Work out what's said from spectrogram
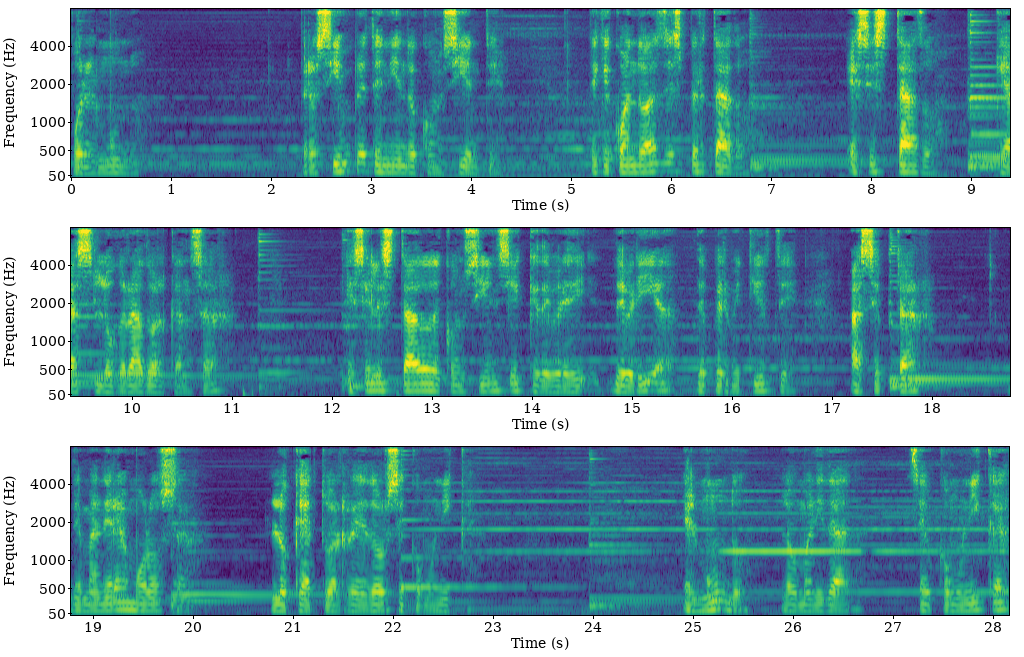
por el mundo, pero siempre teniendo consciente de que cuando has despertado, ese estado que has logrado alcanzar es el estado de conciencia que debería de permitirte aceptar de manera amorosa lo que a tu alrededor se comunica. El mundo, la humanidad, se comunica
